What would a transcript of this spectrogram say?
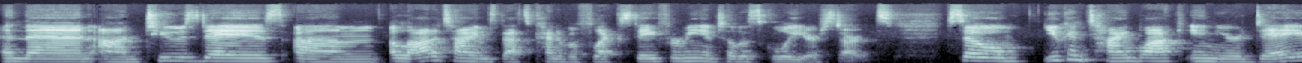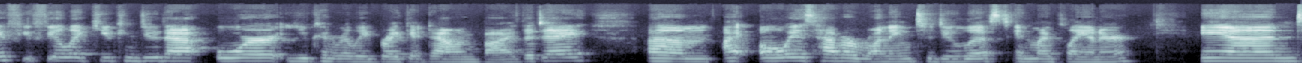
And then on Tuesdays, um, a lot of times that's kind of a flex day for me until the school year starts. So you can time block in your day if you feel like you can do that, or you can really break it down by the day. Um, I always have a running to do list in my planner. And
